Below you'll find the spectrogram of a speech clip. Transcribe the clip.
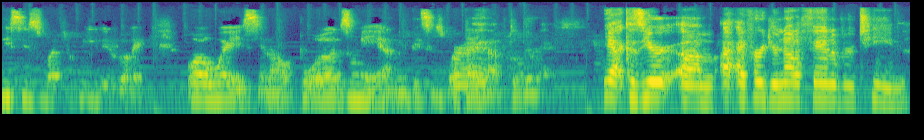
this is what really, really always, you know, pulls me and this is what right. I love to do. Yeah, because you're, um, I- have heard you're not a fan of routine.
